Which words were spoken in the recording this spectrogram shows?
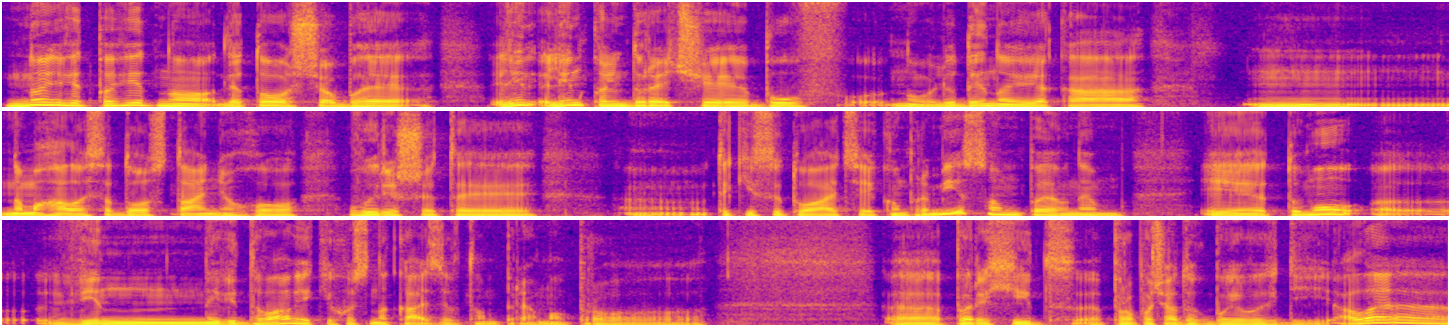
Ну і відповідно для того, щоб Лін- Лінкольн, до речі, був ну, людиною, яка намагалася до останнього вирішити е, такі ситуації компромісом певним, і тому е, він не віддавав якихось наказів там прямо про е, перехід, про початок бойових дій, але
